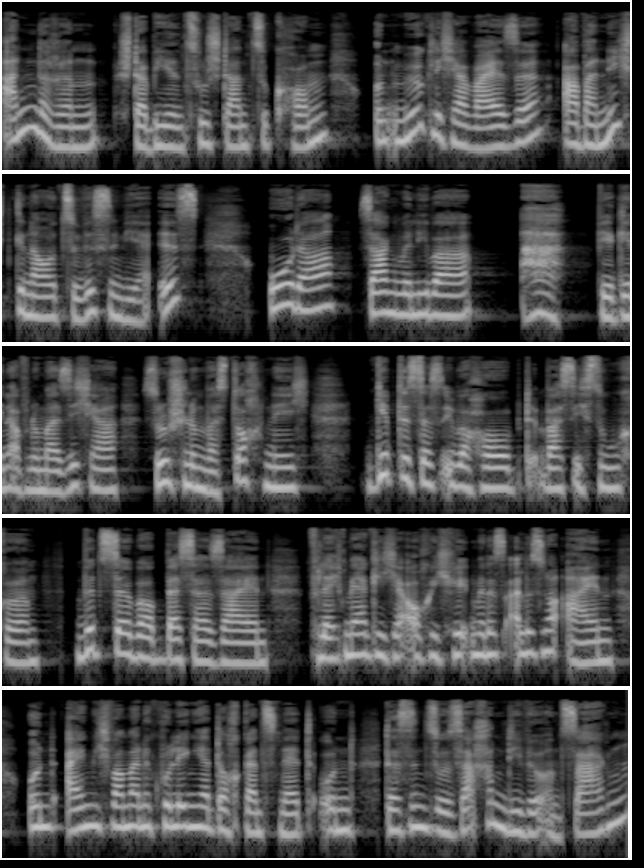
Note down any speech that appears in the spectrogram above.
anderen stabilen Zustand zu kommen und möglicherweise aber nicht genau zu wissen, wie er ist? Oder sagen wir lieber, ah, wir gehen auf Nummer sicher, so schlimm war es doch nicht. Gibt es das überhaupt, was ich suche? Wird es da überhaupt besser sein? Vielleicht merke ich ja auch, ich rede mir das alles nur ein und eigentlich war meine Kollegin ja doch ganz nett. Und das sind so Sachen, die wir uns sagen,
